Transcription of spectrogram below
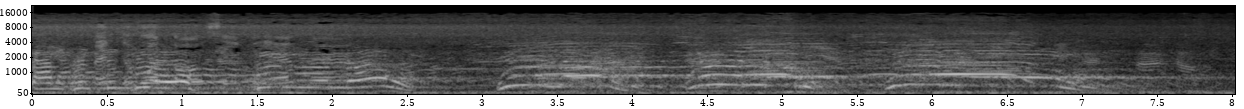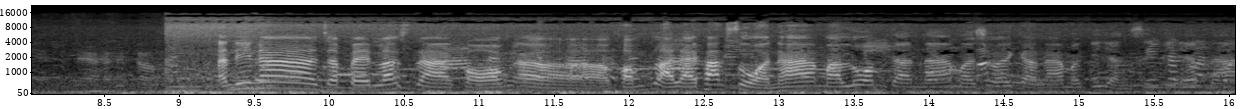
ตามที่เป็นขบวนของ CPF นะอันนี้น่าจะเป็นลักษณะของเอ่อของหลาย ๆ ภาคส่วนนะฮะมาร่วมกันนะมาช่วยกันนะเมื่อกี้อย่าง CPF นะ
